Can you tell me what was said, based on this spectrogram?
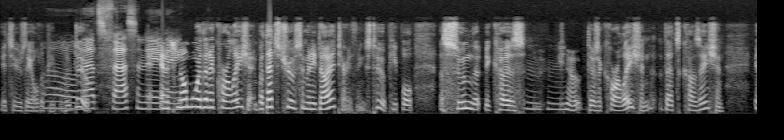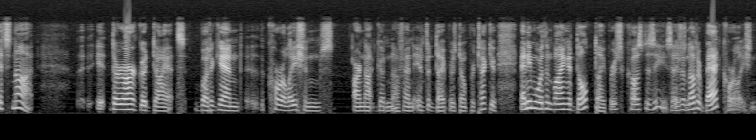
It's usually older people oh, who do. That's fascinating. And it's no more than a correlation. But that's true of so many dietary things too. People assume that because mm-hmm. you know there's a correlation, that's causation. It's not. It, there are good diets, but again, the correlations are not good enough, and infant diapers don't protect you any more than buying adult diapers cause disease. There's another bad correlation.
